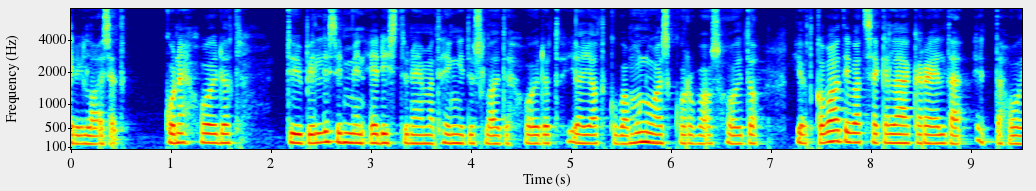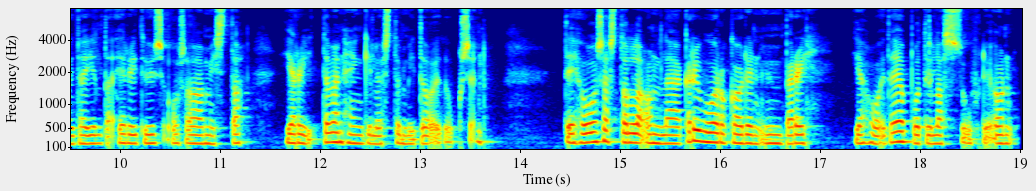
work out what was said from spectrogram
erilaiset konehoidot, tyypillisimmin edistyneimmät hengityslaitehoidot ja jatkuva munuaiskorvaushoito, jotka vaativat sekä lääkäreiltä että hoitajilta erityisosaamista ja riittävän henkilöstömitoituksen. Teho-osastolla on lääkäri vuorokauden ympäri ja hoitaja-potilassuhde on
